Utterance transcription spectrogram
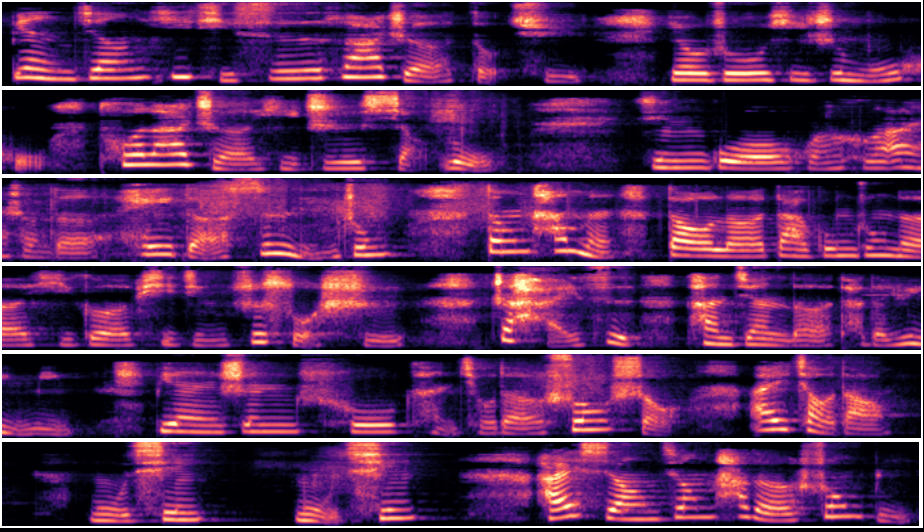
便将伊提斯拉着走去，犹如一只母虎拖拉着一只小鹿，经过黄河岸上的黑的森林中。当他们到了大宫中的一个僻静之所时，这孩子看见了他的运命，便伸出恳求的双手，哀叫道：“母亲，母亲！”还想将他的双臂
